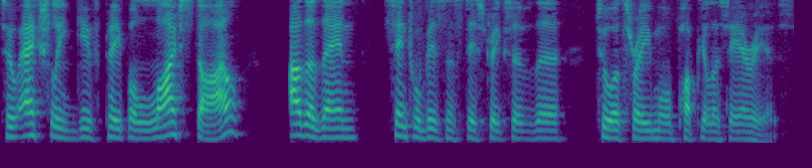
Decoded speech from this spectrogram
to actually give people lifestyle other than central business districts of the two or three more populous areas.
